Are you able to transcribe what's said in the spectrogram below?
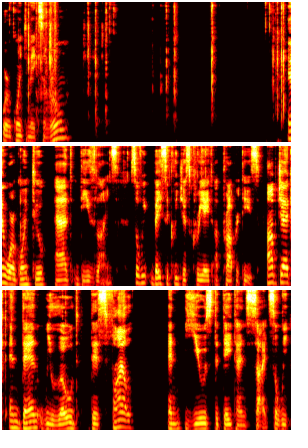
we're going to make some room and we're going to add these lines. So we basically just create a properties object and then we load this file and use the data inside. So we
